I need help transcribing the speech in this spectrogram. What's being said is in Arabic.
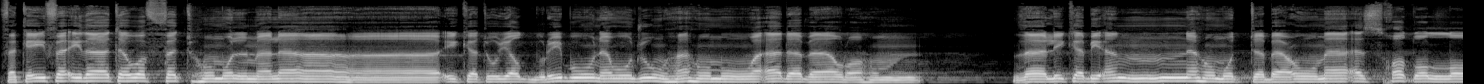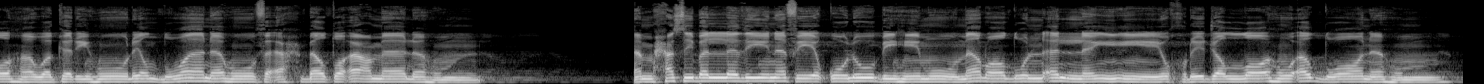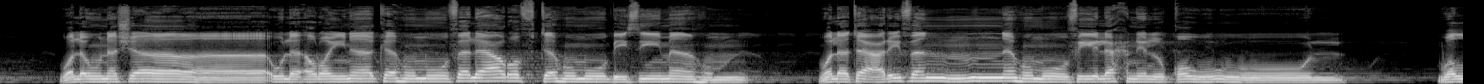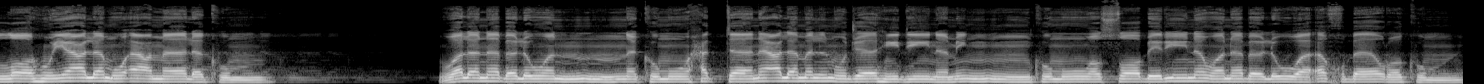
فكيف إذا توفتهم الملائكة يضربون وجوههم وأدبارهم؟ ذلك بأنهم اتبعوا ما أسخط الله وكرهوا رضوانه فأحبط أعمالهم. أم حسب الذين في قلوبهم مرض أن لن يخرج الله أضغانهم؟ ولو نشاء لاريناكهم فلعرفتهم بسيماهم ولتعرفنهم في لحن القول والله يعلم اعمالكم ولنبلونكم حتى نعلم المجاهدين منكم والصابرين ونبلو اخباركم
